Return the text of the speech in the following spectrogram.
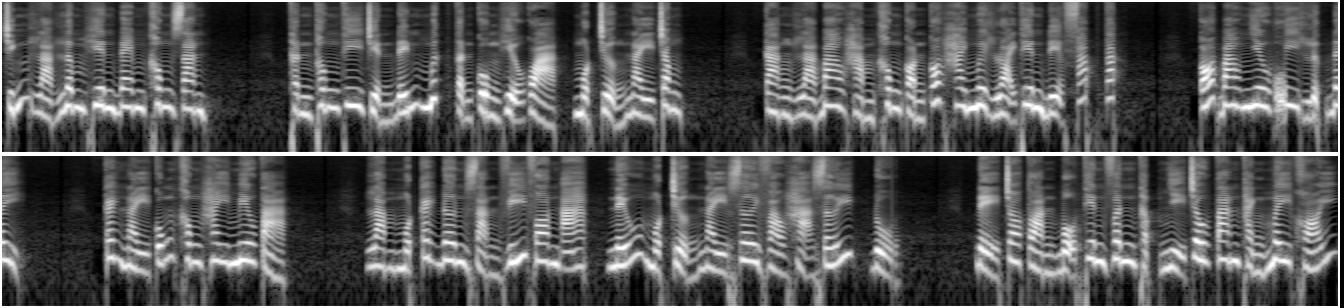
chính là Lâm Hiên đem không gian. Thần thông thi triển đến mức tận cùng hiệu quả, một trưởng này trong. Càng là bao hàm không còn có 20 loại thiên địa pháp tắc. Có bao nhiêu uy lực đây? Cái này cũng không hay miêu tả. Làm một cách đơn giản ví von à, nếu một trưởng này rơi vào hạ giới, đủ. Để cho toàn bộ thiên vân thập nhị châu tan thành mây khói.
